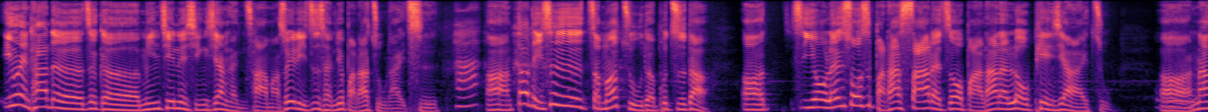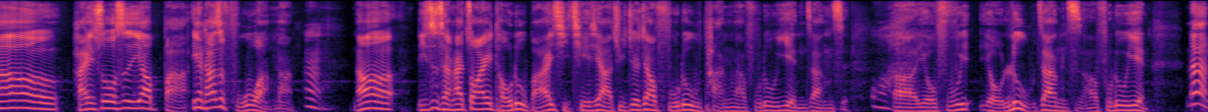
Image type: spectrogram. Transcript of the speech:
因为他的这个民间的形象很差嘛，所以李自成就把他煮来吃。啊？啊，到底是怎么煮的不知道。哦，有人说是把他杀了之后，把他的肉片下来煮。啊，然后还说是要把，因为他是福王嘛，嗯，然后李自成还抓一头鹿，把它一起切下去，就叫福禄汤啊，福禄宴这样子，哇，啊，有福有禄这样子啊，福禄宴。那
